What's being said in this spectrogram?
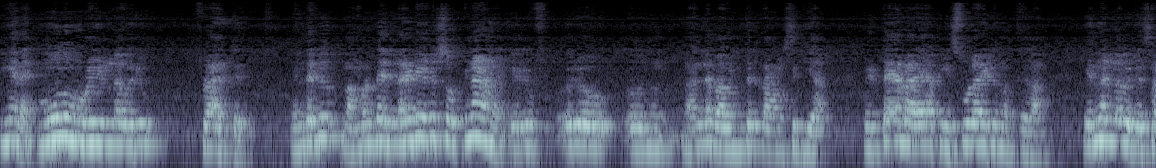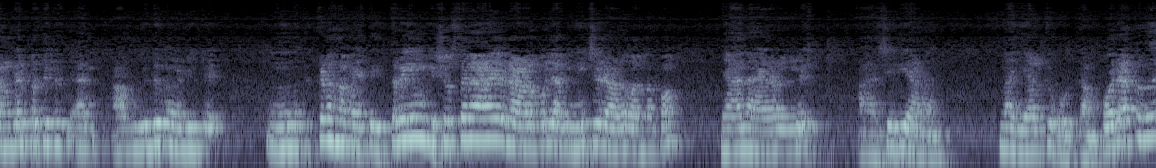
ഇങ്ങനെ മൂന്ന് മുറിയുള്ള ഒരു ഫ്ലാറ്റ്. എന്റെ ഒരു നമ്മളുടെ എല്ലാവരുടെയും ഒരു സ്വപ്നമാണ് ഒരു ഒരു നല്ല ഭവനത്തിൽ താമസിക്കുക റിട്ടയർ ആയ പീസ്ഫുൾ ആയിട്ട് നിൽക്കുക എന്നുള്ള ഒരു സങ്കല്പത്തിൽ ആ വീടിന് വേണ്ടിയിട്ട് നിൽക്കുന്ന സമയത്ത് ഇത്രയും വിശ്വസ്തനായ ഒരാളെ പോലെ അഭിനയിച്ച ഒരാൾ വന്നപ്പോൾ ഞാൻ അയാളിൽ ശരിയാണ്. എന്നാൽ ഇയാൾക്ക് കൊടുക്കാം. പോരാത്തത്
